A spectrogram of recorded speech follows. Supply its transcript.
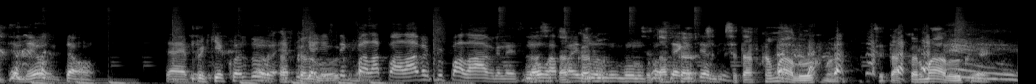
Entendeu? Então. É porque quando. Tá é porque a gente louco, tem que mano. falar palavra por palavra, né? Senão Nossa, o tá rapaz tá ficando, não, não, não tá consegue tá ficando, entender. Você tá ficando maluco, mano. Você tá ficando maluco, velho.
